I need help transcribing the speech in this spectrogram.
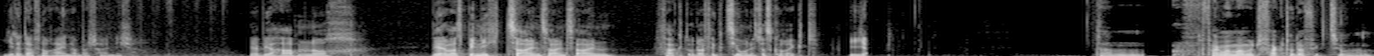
Jeder darf noch eine wahrscheinlich. Ja, wir haben noch. Wer, was bin ich? Zahlen, Zahlen, Zahlen. Fakt oder Fiktion, ist das korrekt? Ja, Dann fangen wir mal mit Fakt oder Fiktion an.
